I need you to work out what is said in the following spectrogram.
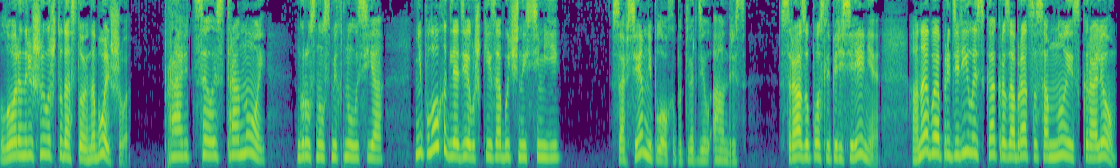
Лорен решила, что достойна большего. «Править целой страной!» — грустно усмехнулась я. «Неплохо для девушки из обычной семьи». «Совсем неплохо», — подтвердил Андрис. Сразу после переселения она бы определилась, как разобраться со мной и с королем,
